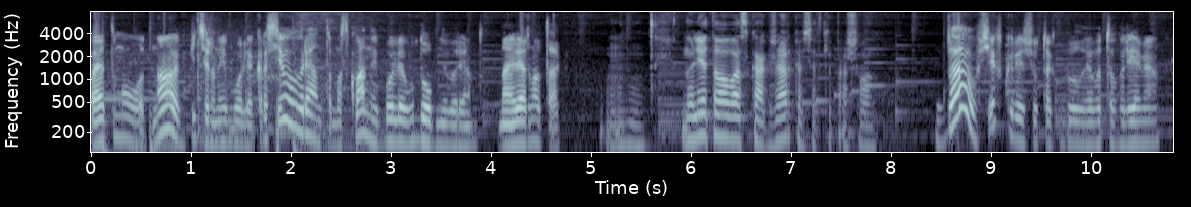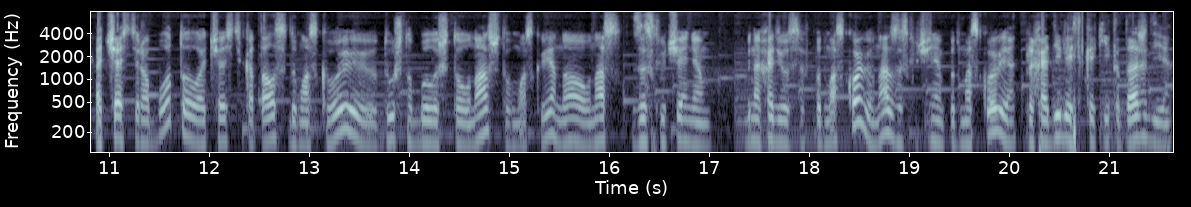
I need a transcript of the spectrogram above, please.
Поэтому вот. Но Питер наиболее красивый вариант, а Москва наиболее удобный вариант. Наверное, так. Угу. Но лето у вас как? Жарко все-таки прошло? Да, у всех, скорее всего, так было в это время. Отчасти работал, отчасти катался до Москвы. Душно было что у нас, что в Москве, но у нас, за исключением находился в Подмосковье, у нас, за исключением Подмосковья, проходились какие-то дожди.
